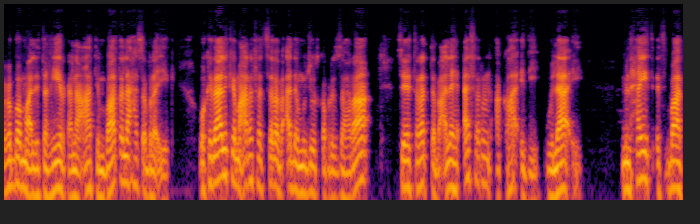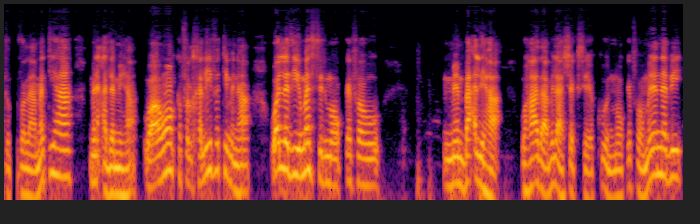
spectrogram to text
ربما لتغيير قناعات باطلة حسب رأيك. وكذلك معرفة سبب عدم وجود قبر الزهراء سيترتب عليه أثر عقائدي ولائي من حيث إثبات ظلامتها من عدمها وموقف الخليفة منها والذي يمثل موقفه من بعلها. وهذا بلا شك سيكون موقفه من النبي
